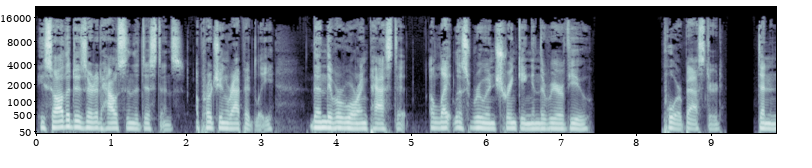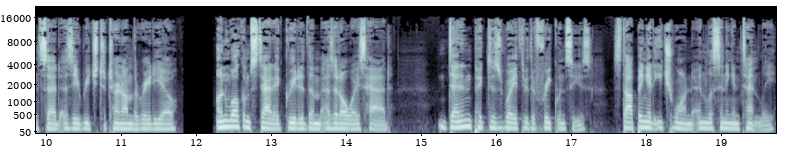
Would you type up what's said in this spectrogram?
He saw the deserted house in the distance, approaching rapidly. Then they were roaring past it, a lightless ruin shrinking in the rear view. Poor bastard, Denon said as he reached to turn on the radio. Unwelcome static greeted them as it always had. Denon picked his way through the frequencies, stopping at each one and listening intently.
